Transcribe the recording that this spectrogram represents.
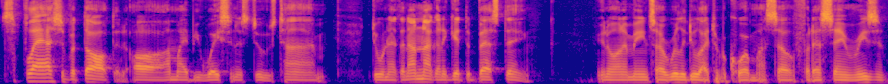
flash of a thought that oh I might be wasting this dude's time doing that, then I'm not gonna get the best thing. You know what I mean? So I really do like to record myself for that same reason.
